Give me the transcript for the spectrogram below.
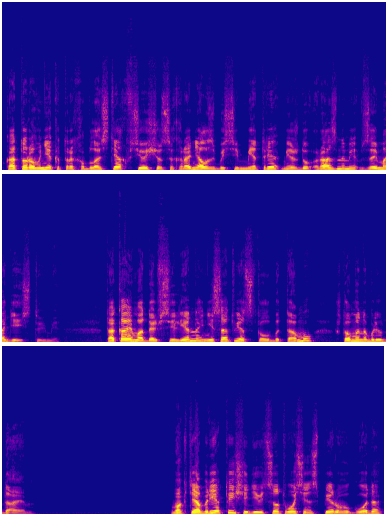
в котором в некоторых областях все еще сохранялась бы симметрия между разными взаимодействиями. Такая модель Вселенной не соответствовала бы тому, что мы наблюдаем. В октябре 1981 года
